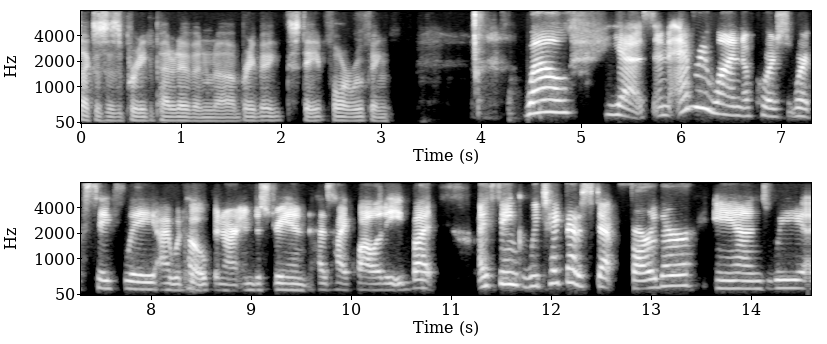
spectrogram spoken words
texas is a pretty competitive and uh, pretty big state for roofing well, yes. And everyone, of course, works safely, I would hope, in our industry and has high quality. But I think we take that a step farther and we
